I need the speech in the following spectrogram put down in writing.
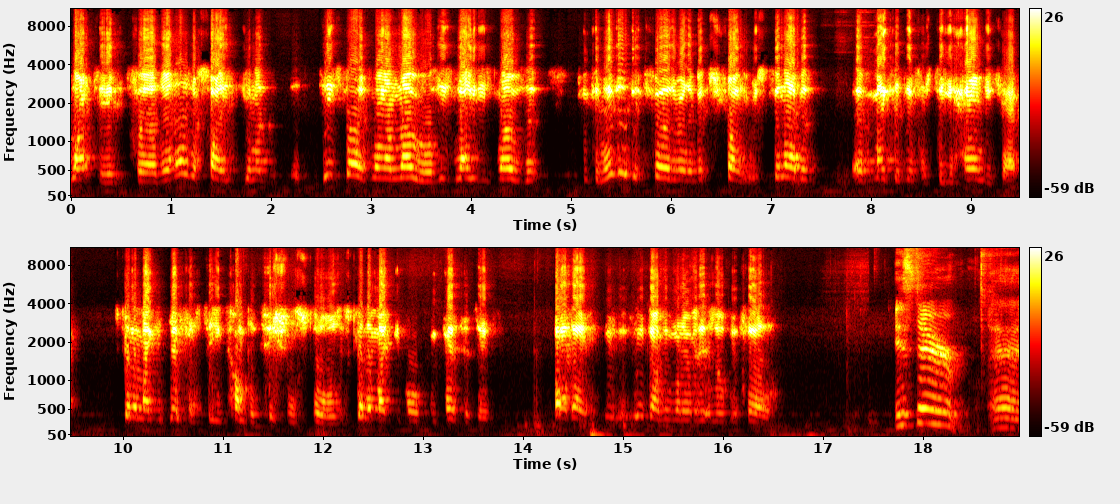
like to hit it further. And as I say, you know, these guys now know, or these ladies know that if you can hit it a bit further and a bit straighter, it's going to have a, make a difference to your handicap. It's going to make a difference to your competition scores. It's going to make you more competitive. And hey, who doesn't want to hit it a little bit further? Is there? Uh,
